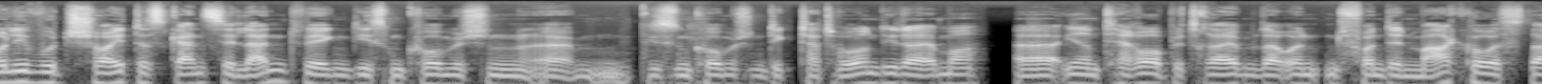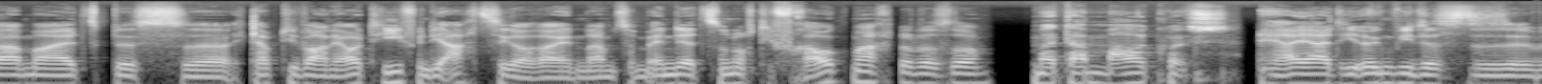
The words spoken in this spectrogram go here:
Hollywood scheut das ganze Land wegen diesem komischen, ähm, diesen komischen Diktatoren, die da immer äh, ihren Terror betreiben, da unten von den Marcos damals bis, äh, ich glaube, die waren ja auch tief in die 80er rein. Da haben zum Ende jetzt nur noch die Frau gemacht oder so. Madame Marcos. Ja, ja, die irgendwie das, äh,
